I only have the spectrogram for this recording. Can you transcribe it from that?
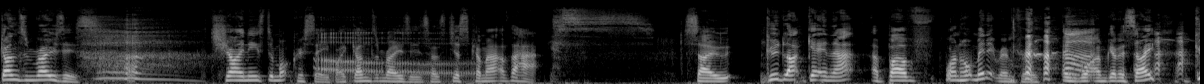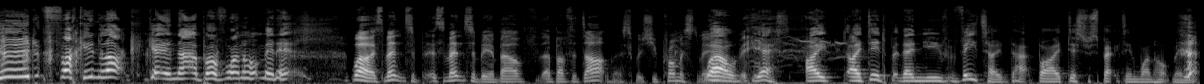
Guns N' Roses. Chinese Democracy by Guns N' Roses has just come out of the hat. Yes. So good luck getting that above one hot minute, Renfrey, is what I'm going to say. Good fucking luck getting that above one hot minute. Well, it's meant to it's meant to be above above the darkness, which you promised me. Well, yes, I, I did, but then you vetoed that by disrespecting one hot minute.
